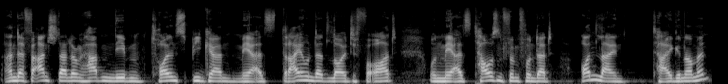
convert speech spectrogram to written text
An der Veranstaltung haben neben tollen Speakern mehr als 300 Leute vor Ort und mehr als 1500 online teilgenommen.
